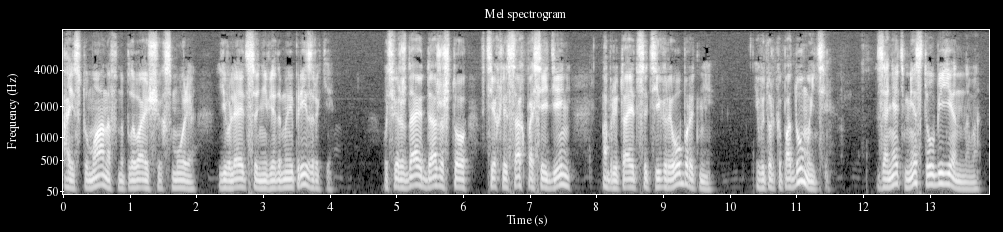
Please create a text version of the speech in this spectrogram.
а из туманов, наплывающих с моря, являются неведомые призраки. Утверждают даже, что в тех лесах по сей день обретаются тигры-оборотни. И вы только подумайте, занять место убиенного –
